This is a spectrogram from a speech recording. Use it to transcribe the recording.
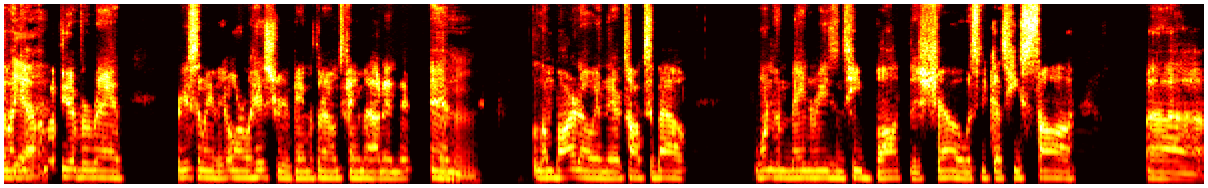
Like, Yeah. I don't know if you ever read recently the oral history of Game of Thrones came out, and and Mhm. Lombardo in there talks about one of the main reasons he bought the show was because he saw uh,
